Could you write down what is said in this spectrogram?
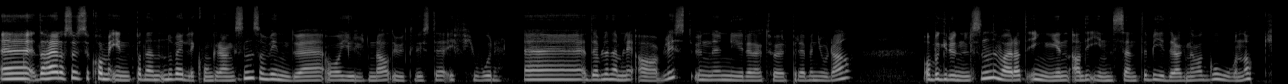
Eh, da har jeg også lyst til å komme inn på den novellekonkurransen som Vinduet og Gyldendal utlyste i fjor. Eh, det ble nemlig avlyst under ny redaktør Preben Jordal. Og begrunnelsen var at ingen av de innsendte bidragene var gode nok.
